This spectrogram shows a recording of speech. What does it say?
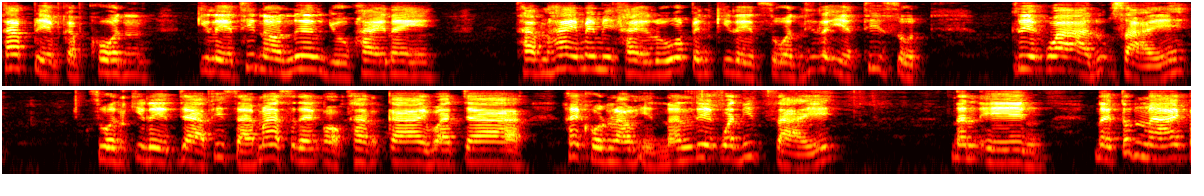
ถ้าเปรียบกับคนกิเลสที่นอนเนื่องอยู่ภายในทำให้ไม่มีใครรู้ว่าเป็นกิเลสส่วนที่ละเอียดที่สุด เรียกว่าอนุสัย ส่วนกิเลสหยาบที่สามารถแสดงออกทางกายวาจา ให้คนเราเห็นนั้นเรียกว่านิสัย นั่นเอง ในต้นไม้ป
